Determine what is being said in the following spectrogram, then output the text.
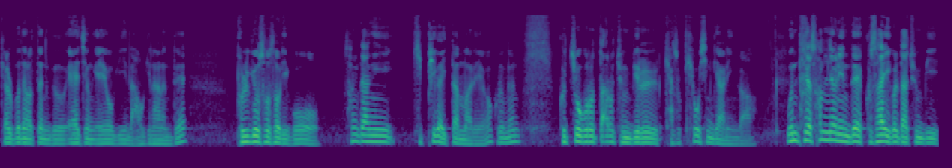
결부된 어떤 그 애정 애욕이 나오긴 하는데 불교 소설이고 상당히 깊이가 있단 말이에요. 그러면 그쪽으로 따로 준비를 계속 해오신 게 아닌가. 은퇴 3년인데 그 사이 이걸 다 준비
